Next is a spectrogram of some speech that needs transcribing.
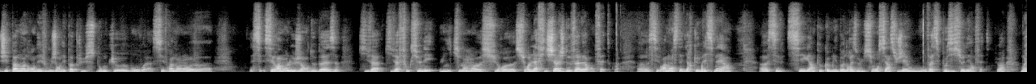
j'ai pas moins de rendez-vous, j'en ai pas plus. Donc euh, bon voilà, c'est vraiment, euh, c'est vraiment le genre de buzz qui va, qui va fonctionner uniquement euh, sur, sur l'affichage de valeur en fait. c'est vraiment, c'est-à-dire que Mesmer, c'est un peu comme les bonnes résolutions, c'est un sujet où on va se positionner en fait moi,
